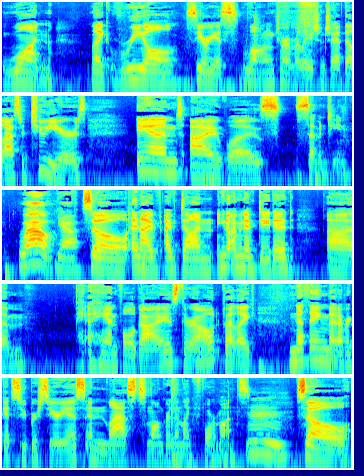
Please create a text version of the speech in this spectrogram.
one like real serious long-term relationship that lasted 2 years and I was 17. Wow. Yeah. So, and I've I've done, you know, I mean, I've dated um, a handful of guys throughout, but like nothing that ever gets super serious and lasts longer than like four months. So,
